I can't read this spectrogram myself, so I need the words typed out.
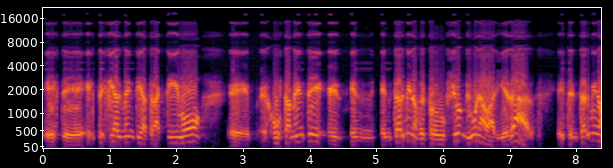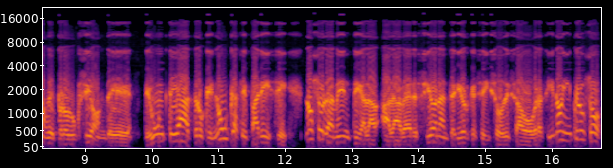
este, especialmente atractivo eh, justamente en, términos de producción de una variedad, este, en términos de producción de, un teatro que nunca se parece no solamente a la, a la versión anterior que se hizo de esa obra, sino incluso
